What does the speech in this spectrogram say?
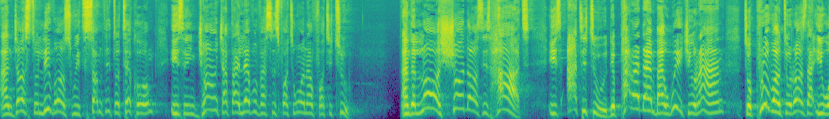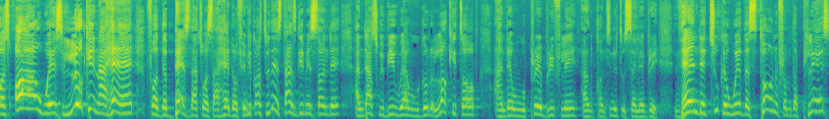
and just to leave us with something to take home, is in John chapter 11, verses 41 and 42. And the Lord showed us his heart, his attitude, the paradigm by which he ran to prove unto us that he was always looking ahead for the best that was ahead of him. Because today is Thanksgiving Sunday, and that will be where we're going to lock it up, and then we will pray briefly and continue to celebrate. Then they took away the stone from the place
